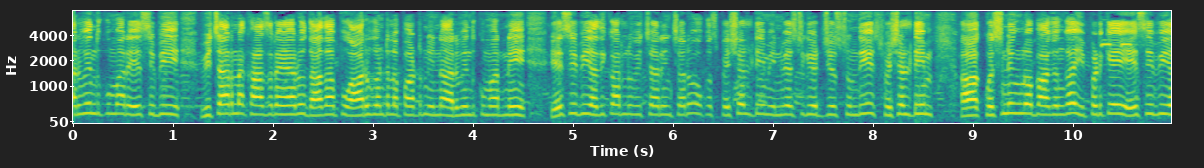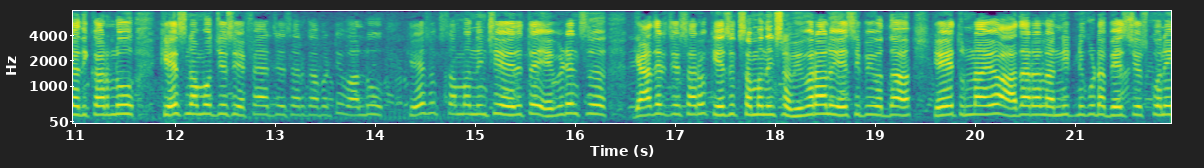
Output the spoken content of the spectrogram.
అరవింద్ కుమార్ ఏసీబీ విచారణకు హాజరయ్యారు. దాదాపు ఆరు గంటల పాటు నిన్న అరవింద్ కుమార్ని ఏసీబీ అధికారులు విచారించారు. ఒక స్పెషల్ టీం ఇన్వెస్టిగేట్ చేస్తుంది. స్పెషల్ టీం క్వశ్చనింగ్లో భాగంగా ఇప్పటికే ఏసీబీ అధికారులు కేసు నమోదు చేసి ఎఫ్ఐఆర్ చేశారు కాబట్టి వాళ్ళు కేసుకు సంబంధించి ఏదైతే ఎవిడెన్స్ గ్యాదర్ చేశారో కేసుకు సంబంధించిన వివరాలు ఏసీబీ వద్ద ఏవైతే ఉన్నాయో ఆధారాలు అన్నింటినీ కూడా బేస్ చేసుకొని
